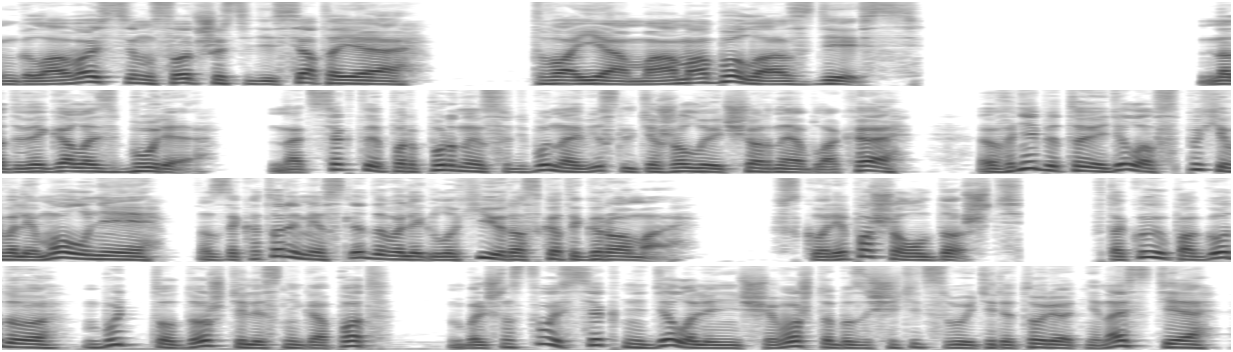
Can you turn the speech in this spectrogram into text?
Глава 760. -я. Твоя мама была здесь. Надвигалась буря. Над сектой пурпурной судьбы нависли тяжелые черные облака. В небе то и дело вспыхивали молнии, за которыми следовали глухие раскаты грома. Вскоре пошел дождь. В такую погоду, будь то дождь или снегопад, большинство сект не делали ничего, чтобы защитить свою территорию от ненастья.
